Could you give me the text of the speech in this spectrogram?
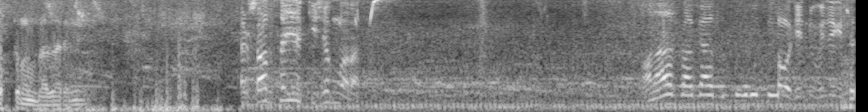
বর্তমান বাজারে নেই। আর সব সেই কৃষক মারা। গেছে।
